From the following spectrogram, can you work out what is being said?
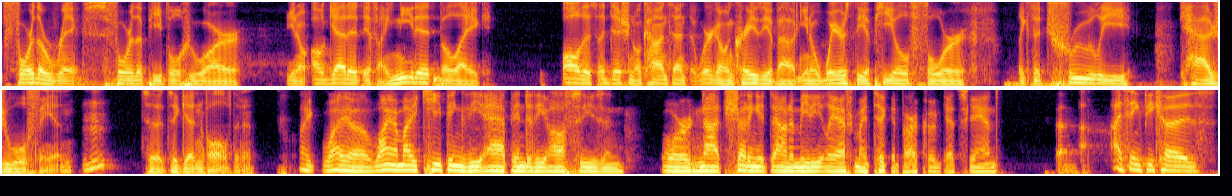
for the Ricks, for the people who are, you know, I'll get it if I need it, but like all this additional content that we're going crazy about, you know, where's the appeal for like the truly casual fan to to get involved in it? Like, why? Uh, why am I keeping the app into the off season or not shutting it down immediately after my ticket barcode gets scanned? I think because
